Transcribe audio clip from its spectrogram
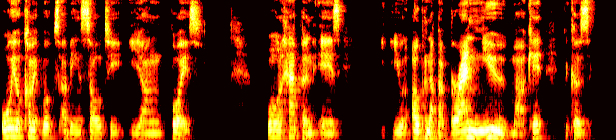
all your comic books are being sold to young boys. What will happen is you will open up a brand new market because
